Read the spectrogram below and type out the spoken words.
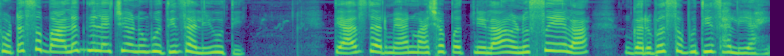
छोटंसं बालक दिल्याची अनुभूती झाली होती. त्याच दरम्यान माझ्या पत्नीला अनुसुयेला गर्भसबुती झाली आहे.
